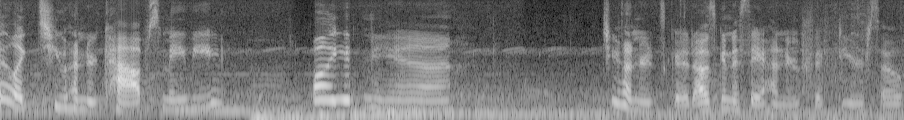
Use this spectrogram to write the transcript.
say like 200 caps maybe. Well, you, yeah, 200 is good. I was gonna say 150 or so.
